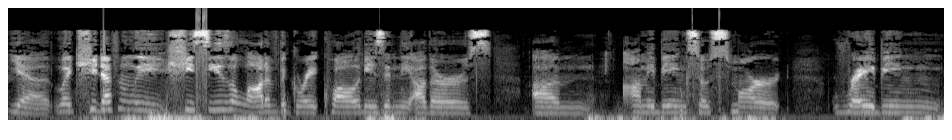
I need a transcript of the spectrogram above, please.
Yeah, like she definitely she sees a lot of the great qualities in the others. Um, Ami being so smart, Rei being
